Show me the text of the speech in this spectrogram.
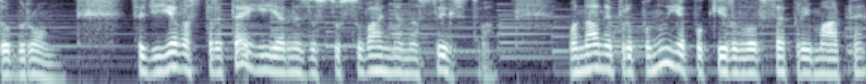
добром. Це дієва стратегія незастосування насильства. Вона не пропонує покірливо все приймати,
